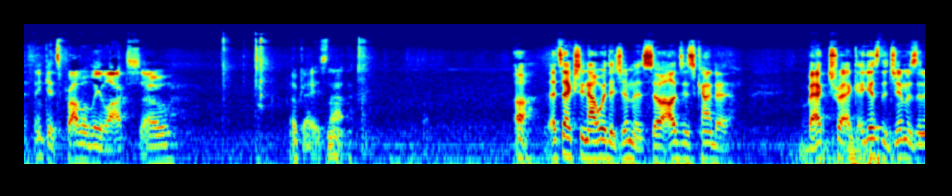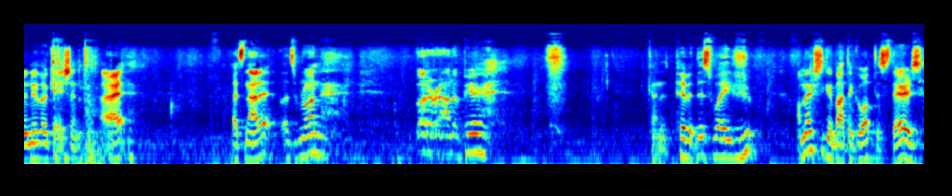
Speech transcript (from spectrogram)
I think it's probably locked, so, okay, it's not. Oh, that's actually not where the gym is, so I'll just kind of backtrack. I guess the gym is in a new location. All right. That's not it. Let's run, run around up here. Kind of pivot this way. I'm actually about to go up the stairs.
